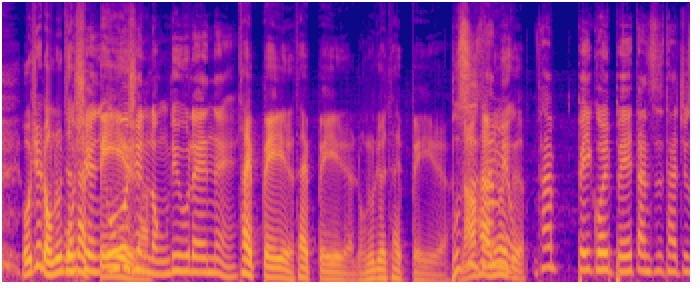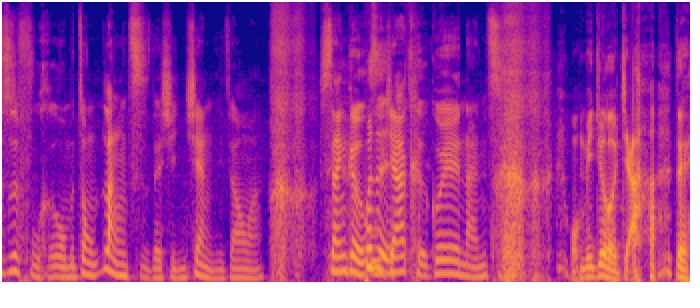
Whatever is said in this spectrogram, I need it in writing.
我觉得龙榴莲我选太悲了啦，我选龙榴莲呢，太悲了，太悲了，龙榴莲太悲了。不是他没有他悲归悲，但是他就是符合我们这种浪子的形象，你知道吗？三个无家可归的男子，我明明就有家，对，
